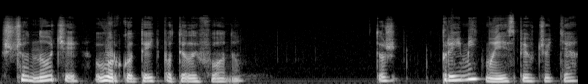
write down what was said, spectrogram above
щоночі воркотить по телефону. Тож прийміть мої співчуття.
